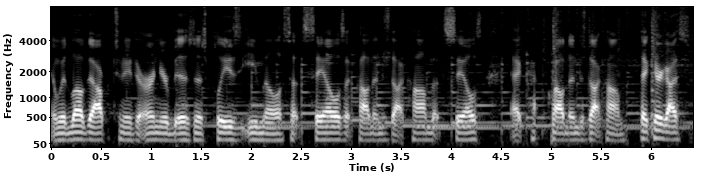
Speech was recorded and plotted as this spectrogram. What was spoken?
And we'd love the opportunity to earn your business. Please email us at sales at cloudninja.com that's sales at cloudninja.com Take care, guys.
